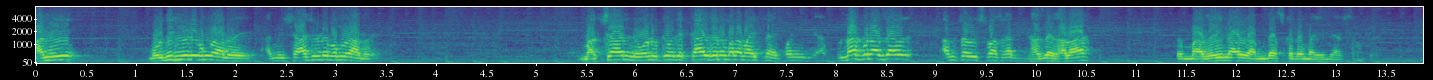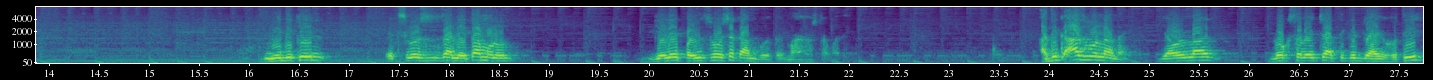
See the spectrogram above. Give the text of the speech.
आम्ही मोदींकडे बघून आलोय आम्ही शहाजीकडे बघून आलोय मागच्या निवडणुकीमध्ये काय झालं मला माहीत नाही पण पुन्हा पुन्हा जर आमचा विश्वासघात घाजा झाला तर माझंही नाव रामदास कदम आहे मी आज सांगतोय. मी देखील एक नेता म्हणून गेले पंचवीस वर्ष काम करतोय महाराष्ट्रामध्ये. अधिक आज बोलणार नाही. ज्यावेळेला लोकसभेच्या तिकीट जाहीर होतील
